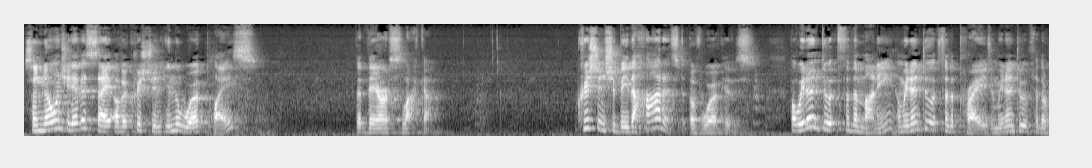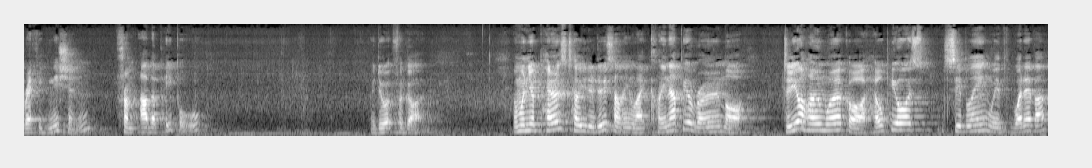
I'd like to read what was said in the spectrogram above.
So no one should ever say of a Christian in the workplace that they're a slacker. Christians should be the hardest of workers. But we don't do it for the money, and we don't do it for the praise, and we don't do it for the recognition from other people. We do it for God. And when your parents tell you to do something like clean up your room, or do your homework, or help your sibling with whatever,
